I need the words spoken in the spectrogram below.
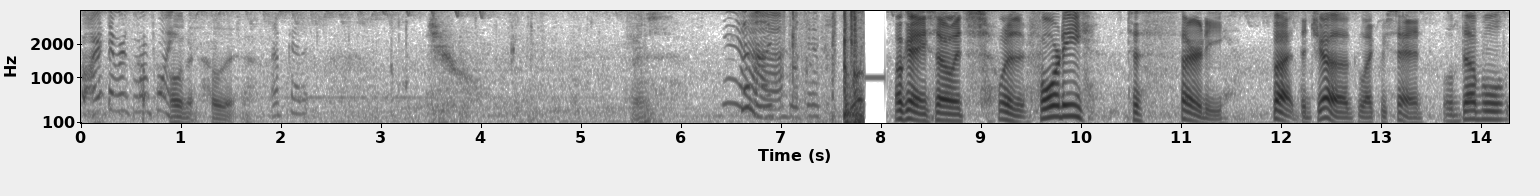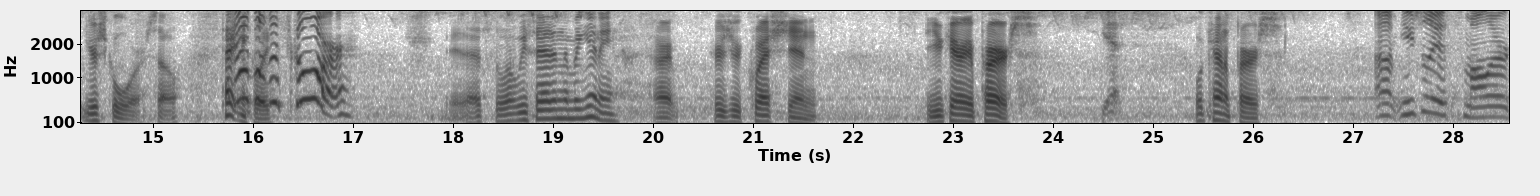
Aren't they worth more points? hold it, hold it. I've got it. There's- It's a Yeah. nice. Okay, so it's what is it, 40 to 30, but the jug, like we said, will double your score. So technically, Double the score. That's what we said in the beginning. All right, here's your question. Do you carry a purse? Yes. What kind of purse? Um, usually a smaller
